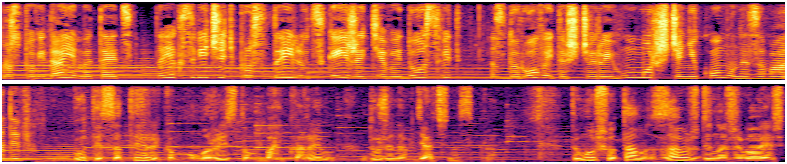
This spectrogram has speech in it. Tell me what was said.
розповідає митець. Та як свідчить простий людський життєвий досвід, здоровий та щирий гумор ще нікому не завадив. бути сатириком, гумористом, байкарем дуже невдячна справа. Тому що там завжди наживаєш,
